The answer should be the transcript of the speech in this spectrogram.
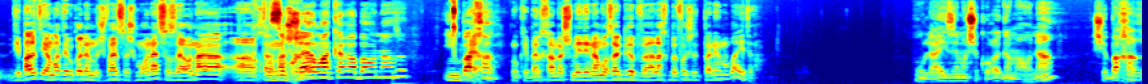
דיברתי, אמרתי מקודם, ב-17-18, זה העונה האחרונה אתה שלו. זוכר מה קרה בעונה הזאת? עם בכר? הוא קיבל חמש מדינמו זגרב והלך בבושת פנים הביתה. אולי זה מה שקורה גם העונה? שבכר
